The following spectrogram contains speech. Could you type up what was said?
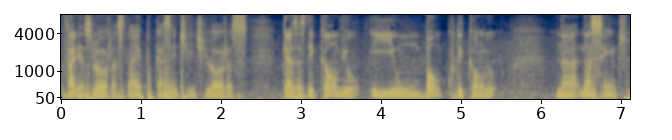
várias lojas na época, 120 lojas casas de câmbio e um banco de câmbio na, na centro.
